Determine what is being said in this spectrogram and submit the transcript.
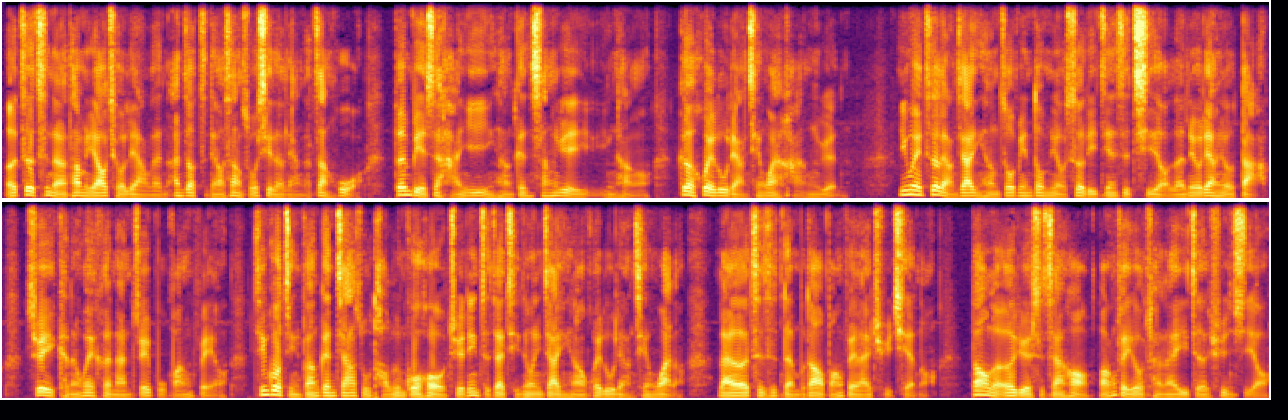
而这次呢，他们要求两人按照纸条上所写的两个账户，分别是韩一银行跟商业银行哦，各汇入两千万韩元。因为这两家银行周边都没有设立监视器哦，人流量又大，所以可能会很难追捕绑匪哦。经过警方跟家属讨论过后，决定只在其中一家银行汇入两千万哦。然而迟迟等不到绑匪来取钱哦。到了二月十三号，绑匪又传来一则讯息哦，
